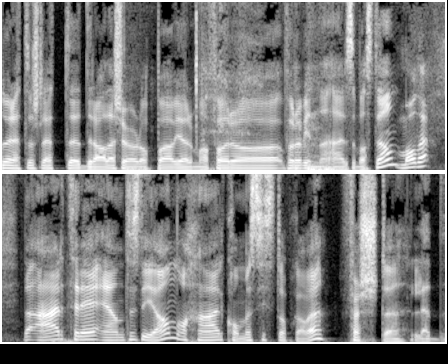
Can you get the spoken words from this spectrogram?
du rett og slett eh, dra deg sjøl opp av gjørma for, å- for å vinne her, Sebastian. Må det. Det er 3-1 til Stian, og her kommer siste oppgave. Første ledd.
